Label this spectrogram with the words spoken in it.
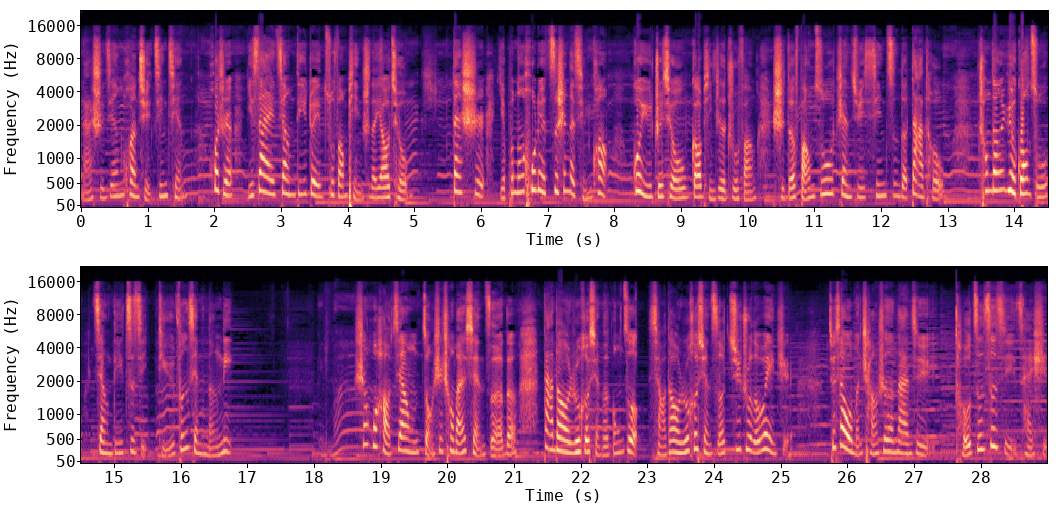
拿时间换取金钱，或者一再降低对租房品质的要求，但是也不能忽略自身的情况。过于追求高品质的住房，使得房租占据薪资的大头，充当月光族，降低自己抵御风险的能力。生活好像总是充满选择的，大到如何选择工作，小到如何选择居住的位置。就像我们常说的那句。投资自己才是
